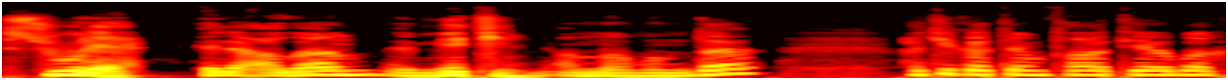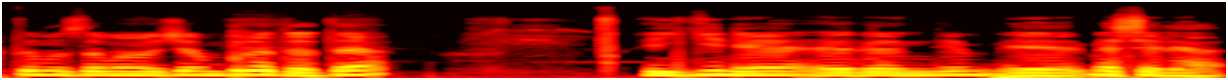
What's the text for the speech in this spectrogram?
sure, ele alan e, metin anlamında. Hakikaten Fatiha'ya baktığımız zaman hocam burada da e, yine efendim e, mesela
